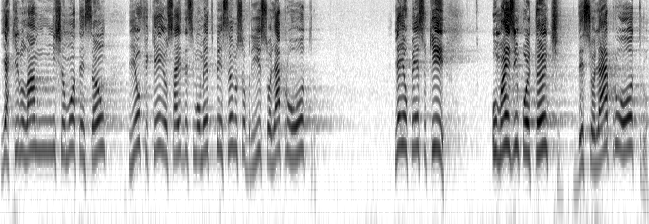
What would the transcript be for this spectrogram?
E aquilo lá me chamou a atenção, e eu fiquei, eu saí desse momento pensando sobre isso, olhar para o outro. E aí eu penso que o mais importante desse olhar para o outro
